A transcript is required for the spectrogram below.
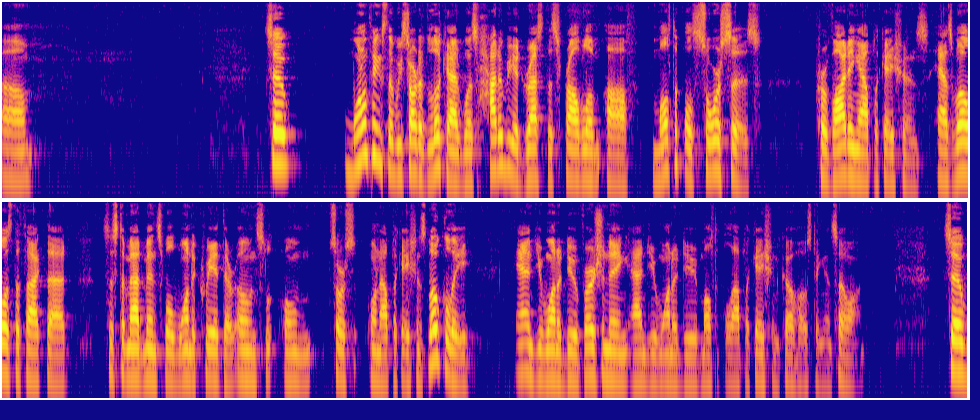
Um, so one of the things that we started to look at was how do we address this problem of multiple sources providing applications, as well as the fact that system admins will want to create their own, own source, own applications locally, and you want to do versioning, and you want to do multiple application co-hosting, and so on. So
